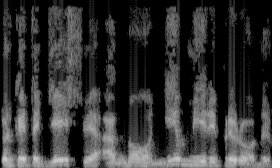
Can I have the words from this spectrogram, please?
Только это действие, оно не в мире природы,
